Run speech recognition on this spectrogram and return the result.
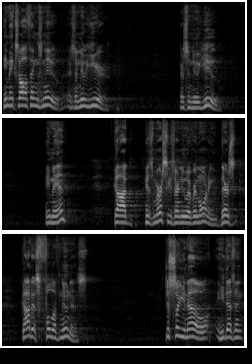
He makes all things new. There's a new year. There's a new you. Amen? God, His mercies are new every morning. There's, God is full of newness. Just so you know, He doesn't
